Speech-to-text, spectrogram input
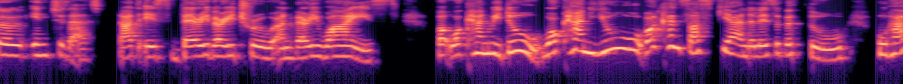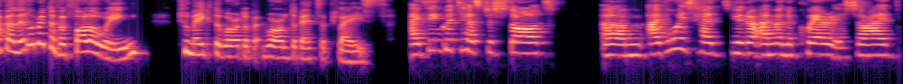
go into that. That is very, very true and very wise. But what can we do? What can you, what can Saskia and Elizabeth do who have a little bit of a following to make the world a, world a better place? I think it has to start um, I've always had, you know, I'm an Aquarius, so I've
